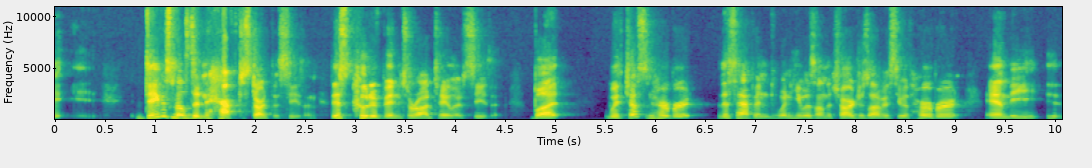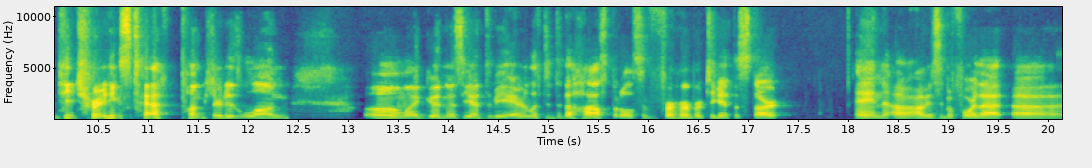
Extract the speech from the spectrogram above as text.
it- Davis Mills didn't have to start this season. This could have been Tyrod Taylor's season, but with Justin Herbert, this happened when he was on the Chargers. Obviously, with Herbert and the the training staff punctured his lung. Oh my goodness, he had to be airlifted to the hospital for Herbert to get the start. And uh, obviously, before that, uh,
